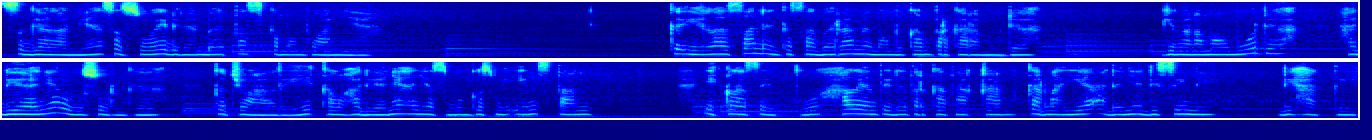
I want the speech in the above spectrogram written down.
Segalanya sesuai dengan batas kemampuannya. Keikhlasan dan kesabaran memang bukan perkara mudah. Gimana mau mudah? Hadiahnya lu surga. Kecuali kalau hadiahnya hanya sebungkus mie instan. Ikhlas itu hal yang tidak terkatakan karena ia adanya di sini, di hati.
